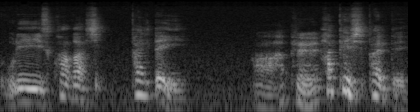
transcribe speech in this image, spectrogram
우리 스코어가 18대 2. 아 하필. 하필 18대 2.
